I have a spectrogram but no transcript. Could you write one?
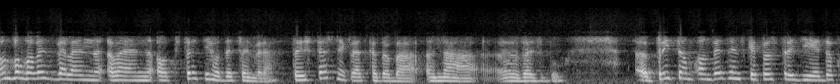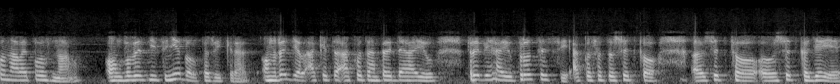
On bol vo väzbe len, len od 3. decembra. To je strašne krátka doba na uh, väzbu. E, pritom on väzenské prostredie dokonale poznal. On vo väznici nebol prvýkrát. On vedel, aké to, ako tam prebiehajú, prebiehajú procesy, ako sa to všetko, e, všetko, e, všetko deje.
